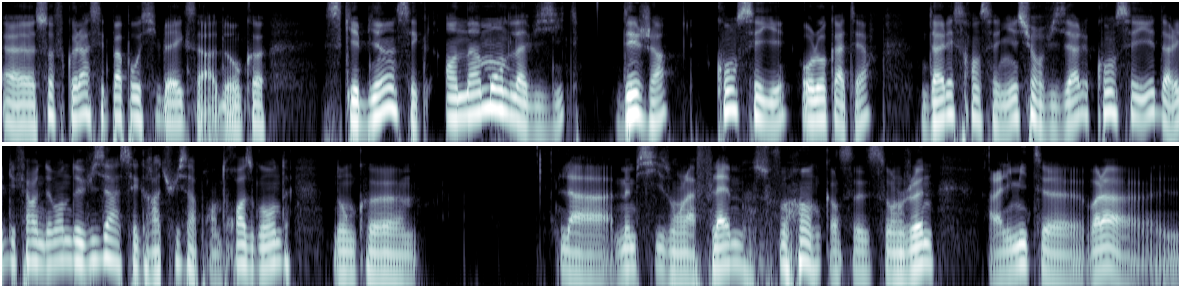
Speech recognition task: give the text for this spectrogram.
Euh, sauf que là, c'est pas possible avec ça. Donc, euh, ce qui est bien, c'est qu'en amont de la visite, déjà, conseiller au locataire d'aller se renseigner sur Visal, conseiller d'aller lui faire une demande de visa. C'est gratuit, ça prend 3 secondes. Donc, même s'ils ont la flemme, souvent quand ils sont jeunes, à la limite, euh, voilà, euh,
